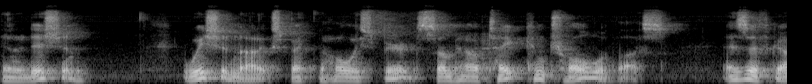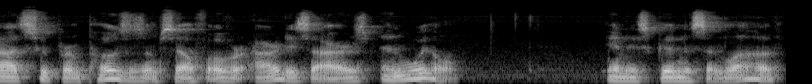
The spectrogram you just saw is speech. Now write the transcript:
In addition, we should not expect the Holy Spirit to somehow take control of us, as if God superimposes himself over our desires and will. In his goodness and love,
